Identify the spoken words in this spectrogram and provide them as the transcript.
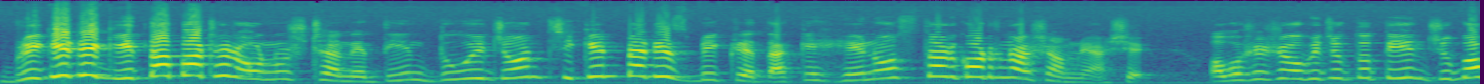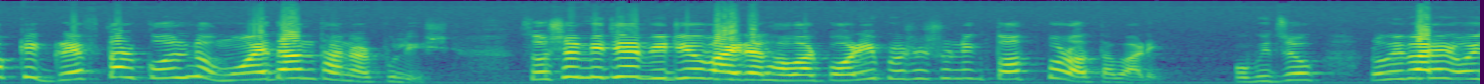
ব্রিগেডে গীতা পাঠের অনুষ্ঠানের দিন দুইজন চিকেন প্যাটিস বিক্রেতাকে হেনস্থার ঘটনা সামনে আসে। অবশেষে অভিযুক্ত তিন যুবককে গ্রেফতার করল ময়দান থানার পুলিশ। সোশ্যাল মিডিয়ায় ভিডিও ভাইরাল হওয়ার পরেই প্রশাসনিক তৎপরতা বাড়ে। অভিযোগ, রবিবারের ওই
